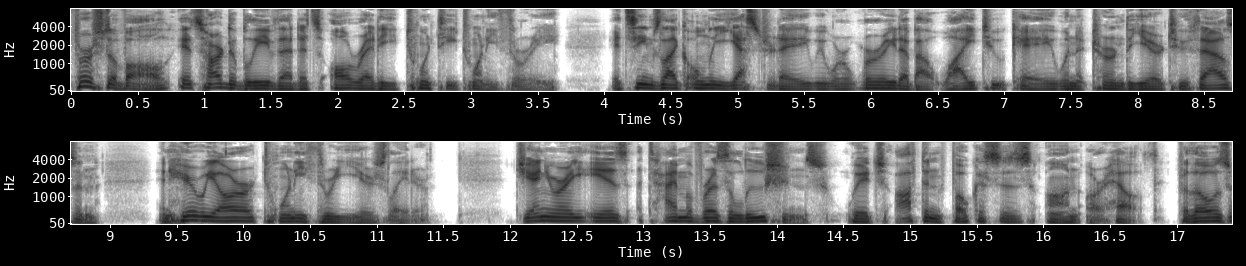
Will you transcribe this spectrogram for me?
First of all, it's hard to believe that it's already 2023. It seems like only yesterday we were worried about Y2K when it turned the year 2000. And here we are 23 years later. January is a time of resolutions, which often focuses on our health. For those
